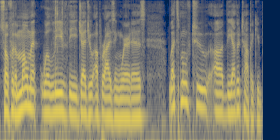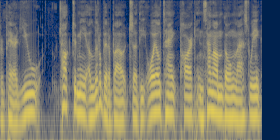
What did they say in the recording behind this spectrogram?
So for the moment, we'll leave the Jeju uprising where it is. Let's move to uh, the other topic you prepared. You talked to me a little bit about uh, the oil tank park in Sangam-dong last week,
